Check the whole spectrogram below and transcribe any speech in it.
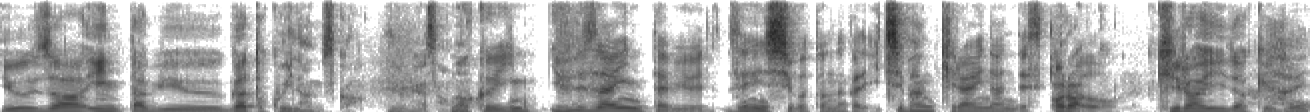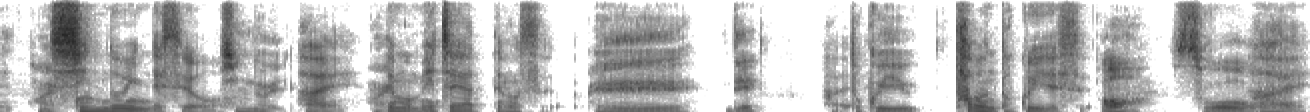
ユーザーインタビューが得意なんですか？僕インユーザーインタビュー全仕事の中で一番嫌いなんですけど、嫌いだけど、ははい。い、しんどいんですよ。しんどい。はい、はい。でもめちゃやってます。へえで？はい、得意？多分得意です。あそう、はい。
